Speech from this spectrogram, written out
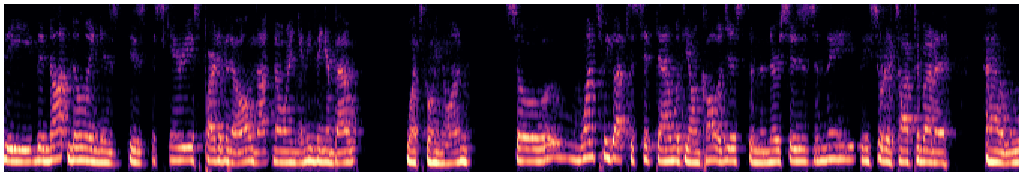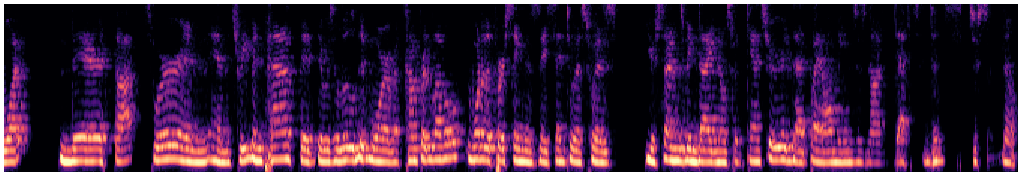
the the not knowing is is the scariest part of it all not knowing anything about what's going on. So once we got to sit down with the oncologist and the nurses, and they they sort of talked about a uh, what their thoughts were and and the treatment path, that there was a little bit more of a comfort level. One of the first things they said to us was, "Your son's been diagnosed with cancer. That by all means is not a death sentence. Just so you know."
